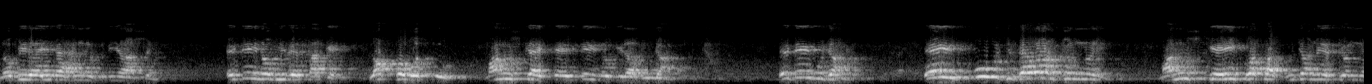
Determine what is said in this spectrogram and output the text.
নবীরা এই মেহান্ন নিয়ে আসেন। এটাই নবীদের থাকে লক্ষ্য বস্তু মানুষকে একটা এটাই নবীরা বুঝান। এটাই বুঝান। এই পুজ দেওয়ার জন্যই মানুষকে এই কথা বুঝানোর জন্য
